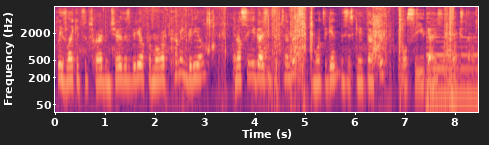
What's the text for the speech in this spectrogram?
Please like and subscribe and share this video for more upcoming videos. And I'll see you guys in September. And once again, this is K Factor. We'll see you guys next time.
